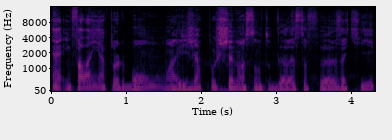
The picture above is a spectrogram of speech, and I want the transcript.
É, em falar em ator bom, aí já puxando o assunto do The Last of Us aqui,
